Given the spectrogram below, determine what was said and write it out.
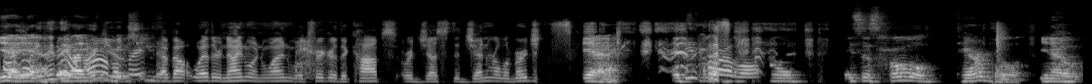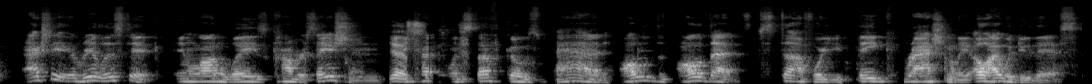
Yeah, yeah. Like, and then they argue about whether 911 will trigger the cops or just the general emergency. Yeah, it's horrible. It's this whole terrible, you know, actually realistic in a lot of ways conversation. Yes. Because when stuff goes bad all of the all of that stuff where you think rationally oh i would do this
